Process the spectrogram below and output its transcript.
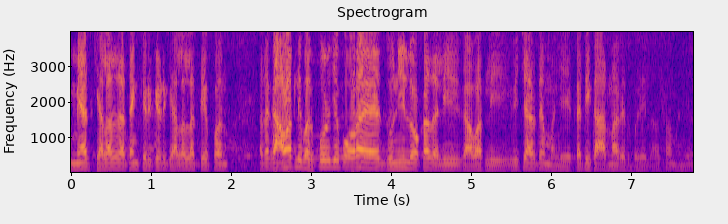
मॅच खेळायला जाते क्रिकेट खेळायला ते पण. आता गावातली भरपूर जे पोरं आहे जुनी लोक झाली गावातली विचारते म्हणजे कधी काढणार आहेत बैल? असं म्हणजे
